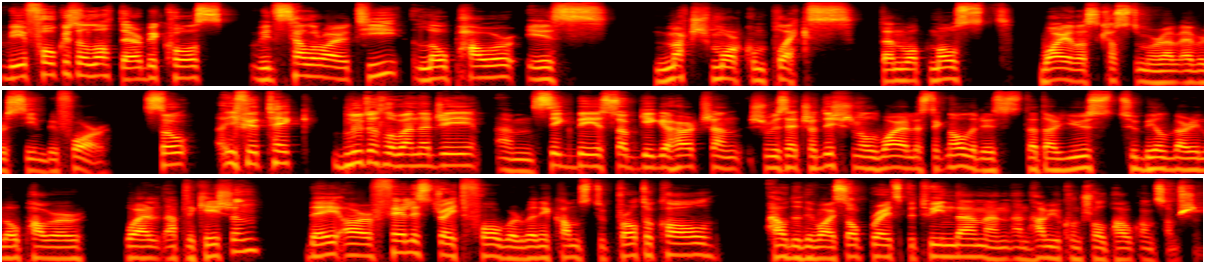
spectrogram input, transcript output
We focus a lot there because with cellular IoT, low power is much more complex than what most wireless customers have ever seen before. So if you take Bluetooth Low Energy, um, Zigbee, sub gigahertz, and should we say traditional wireless technologies that are used to build very low power wireless application, they are fairly straightforward when it comes to protocol, how the device operates between them, and, and how you control power consumption.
